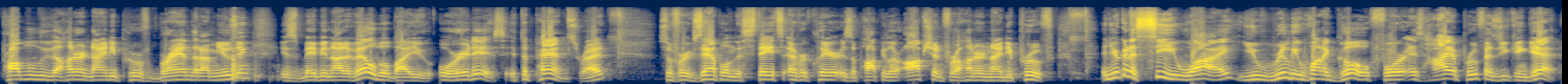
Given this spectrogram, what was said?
Probably the 190 proof brand that I'm using is maybe not available by you, or it is. It depends, right? So for example, in the States, Everclear is a popular option for 190 proof. And you're gonna see why you really wanna go for as high a proof as you can get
